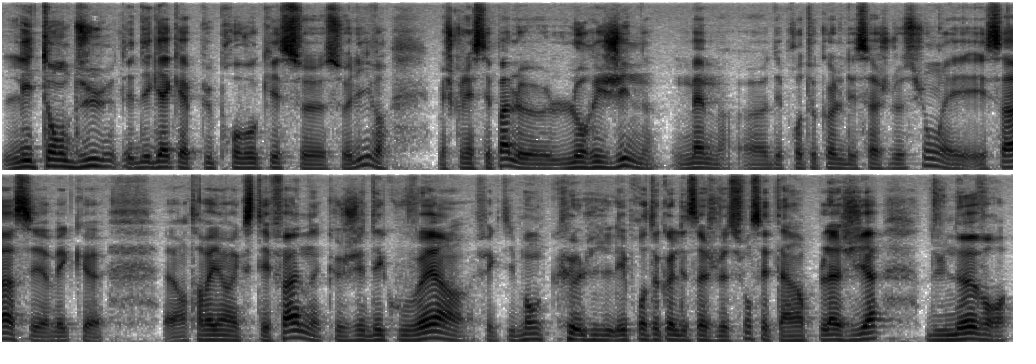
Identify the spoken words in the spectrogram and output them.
l'étendue des dégâts qu'a pu provoquer ce, livre, mais je ne connaissais pas l'origine même euh, des protocoles des sages de Sion, et, ça c'est en travaillant avec Stéphane que j'ai découvert effectivement que les protocoles des sages de Sion c'était un plagiat d'une œuvre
